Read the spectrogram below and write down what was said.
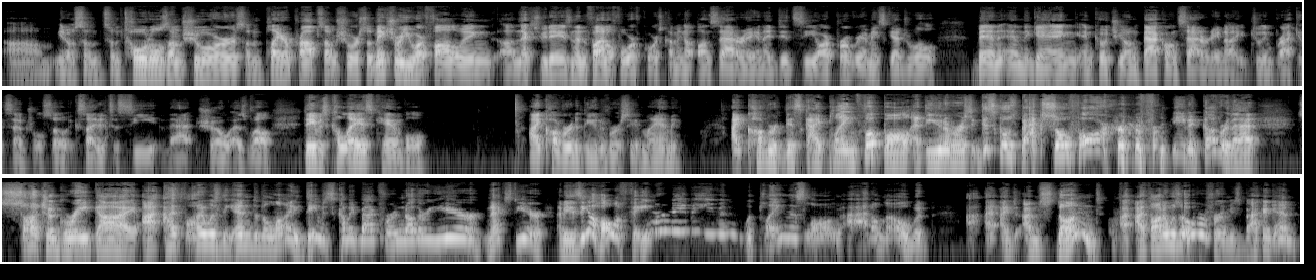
um, you know, some some totals, I'm sure, some player props, I'm sure. So make sure you are following uh, next few days, and then Final Four, of course, coming up on Saturday. And I did see our programming schedule, Ben and the gang and Coach Young back on Saturday night doing Bracket Central. So excited to see that show as well. Davis Calais Campbell, I covered at the University of Miami. I covered this guy playing football at the university. This goes back so far for me to cover that such a great guy. I, I thought it was the end of the line. Davis coming back for another year next year. I mean, is he a Hall of Famer? Maybe even with playing this long. I don't know, but I, I am stunned. I, I, thought it was over for him. He's back again.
